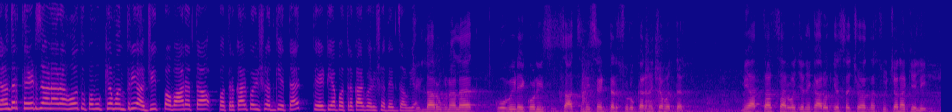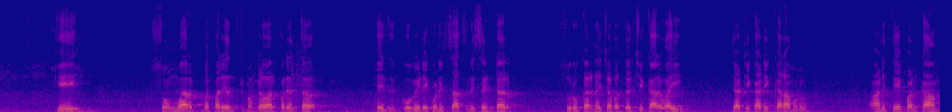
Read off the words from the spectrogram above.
यानंतर थेट जाणार आहोत उपमुख्यमंत्री अजित पवार. आता पत्रकार परिषद घेत आहेत. थेट या पत्रकार परिषदेत जाऊया. जिल्हा रुग्णालयात कोविड एकोणीस चाचणी सेंटर सुरू करण्याच्या बद्दल मी आत्ताच सार्वजनिक आरोग्य सचिवांना सूचना केली की सोमवारपर्यंत मंगळवारपर्यंत हे कोविड एकोणीस चाचणी सेंटर सुरू करण्याच्याबद्दलची कारवाई त्या ठिकाणी करा म्हणून. आणि ते पण काम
